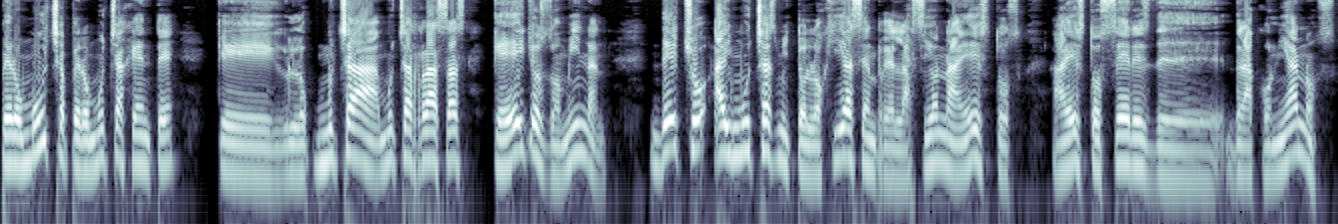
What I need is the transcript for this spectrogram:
pero mucha, pero mucha gente que mucha, muchas razas que ellos dominan. De hecho, hay muchas mitologías en relación a estos, a estos seres de draconianos.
